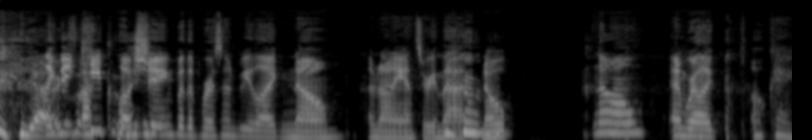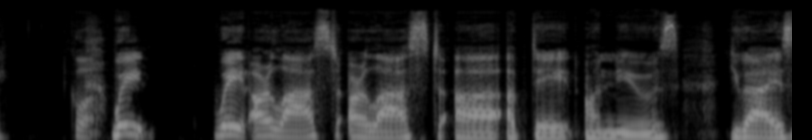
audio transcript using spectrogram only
yeah. like they keep pushing, but the person would be like, "No, I'm not answering that. nope, no," and we're like, "Okay, cool." Wait, Wait, our last our last uh, update on news. You guys,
